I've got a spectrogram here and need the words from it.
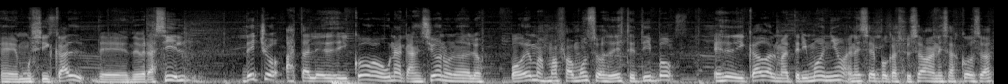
eh, musical de, de Brasil. De hecho, hasta le dedicó una canción, uno de los poemas más famosos de este tipo, es dedicado al matrimonio, en esa época se usaban esas cosas,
